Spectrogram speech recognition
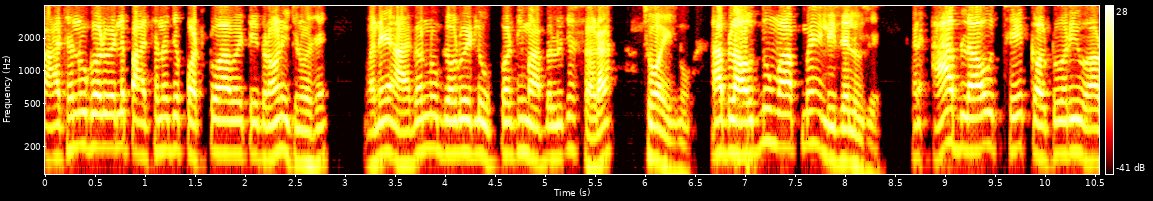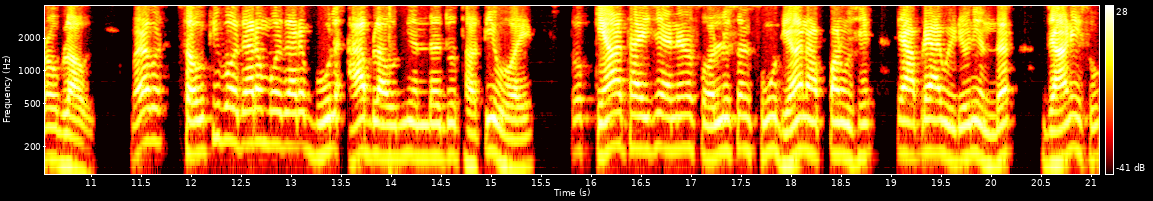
પાછળનું ગળું એટલે પાછળનો જે પટ્ટો આવે તે ત્રણ ઇંચનો છે અને આગળનું ગળું એટલે ઉપરથી માપેલું છે સાડા છ ઇંચનું. આ બ્લાઉઝનું માપ મેં લીધેલું છે અને આ બ્લાઉઝ છે કટોરી વાળો બ્લાઉઝ. બરાબર? સૌથી વધારેમાં વધારે ભૂલ આ બ્લાઉઝની અંદર જો થતી હોય તો ક્યાં થાય છે અને એનું સોલ્યુશન શું ધ્યાન આપવાનું છે તે આપણે આ વિડીયોની અંદર જાણીશું.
